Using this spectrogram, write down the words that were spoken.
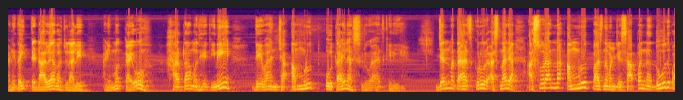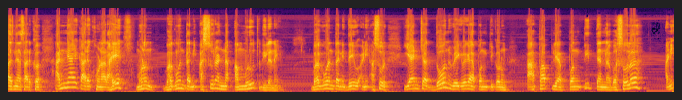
आणि दैत्य डाव्या बाजूला आले. आणि मग काय ओ? हातामध्ये तिने देवांच्या अमृत ओतायला सुरुवात केली. जन्मतःच क्रूर असणाऱ्या असुरांना अमृत पाजणं म्हणजे सापांना दूध पाजण्यासारखं अन्यायकारक होणार आहे. म्हणून भगवंतांनी असुरांना अमृत दिलं नाही. भगवंतांनी देव आणि असुर यांच्या दोन वेगवेगळ्या पंक्ती करून आपापल्या पंक्तीत त्यांना बसवलं आणि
